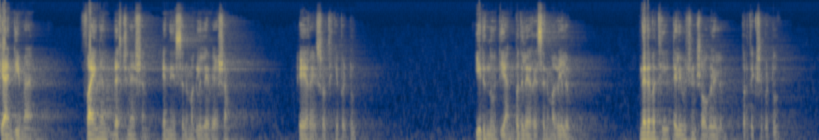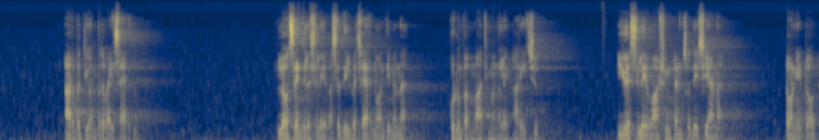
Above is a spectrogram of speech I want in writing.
Candyman Final Destination എന്നീ സിനിമകളിലെ വേഷം ഏറെ ശ്രദ്ധിക്കപ്പെട്ടു. ഇരുന്നൂറ്റി അൻപതിലേറെ സിനിമകളിലും നിരവധി ടെലിവിഷൻ ഷോകളിലും പ്രത്യക്ഷപ്പെട്ടു. അറുപത്തിയൊൻപത് വയസ്സായിരുന്നു. ലോസ് ഏഞ്ചലസിലെ വസതിയിൽ വെച്ചായിരുന്നു അന്ത്യമെന്ന് കുടുംബം മാധ്യമങ്ങളെ അറിയിച്ചു. യു എസിലെ വാഷിങ്ടൺ സ്വദേശിയാണ് ടോണി ടോഡ്.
